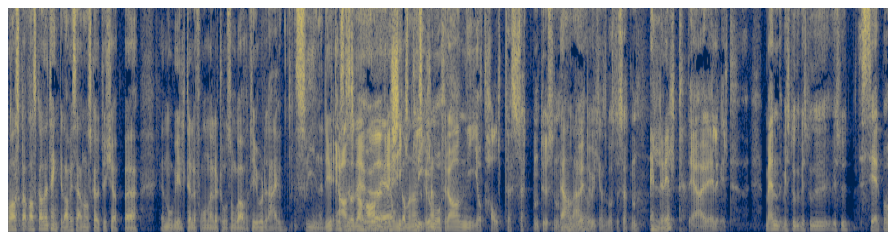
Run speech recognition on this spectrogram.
Hva skal, hva skal jeg tenke da, hvis jeg nå skal ut og kjøpe en mobiltelefon eller to som gave til jul? Det er jo svinedyrt Ja, hvis altså du Det skal ha det øvre sjikt ligger jo nå fra 9500 til 17 000. Ja, du vet jo hvilken som koster 17 Ellevilt. Det er ellevilt. Men hvis du, hvis, du, hvis du ser på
